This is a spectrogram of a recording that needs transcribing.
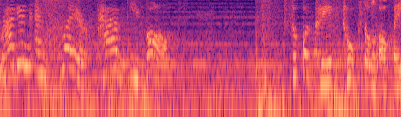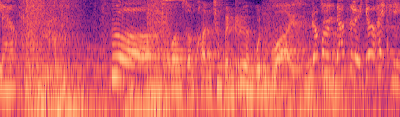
Dragon and Slayer have evolved. ซูเปอร์ครีปถูกส่งออกไปแล้วฮ่าความสัมพันธ์ช่างเป็นเรื่องวุ่นวายเสียระจวัริงง ดักสเลเยอร์ให้ทีท่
